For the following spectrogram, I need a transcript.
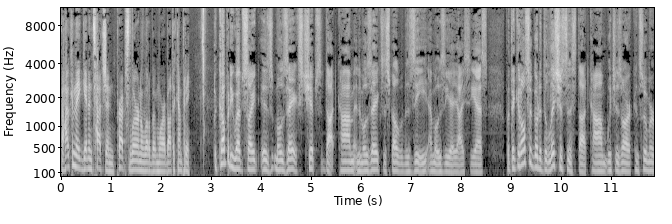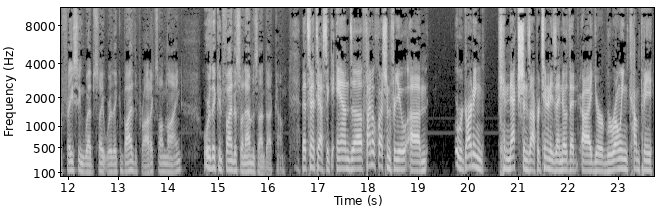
But how can they get in touch and perhaps learn a little bit more about the company? The company website is mozaicschips.com, and the mozaics is spelled with a Z, M O Z A I C S. But they could also go to deliciousness.com, which is our consumer facing website where they can buy the products online, or they can find us on amazon.com. That's fantastic. And uh, final question for you um, regarding connections opportunities. I know that uh, you're a growing company.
